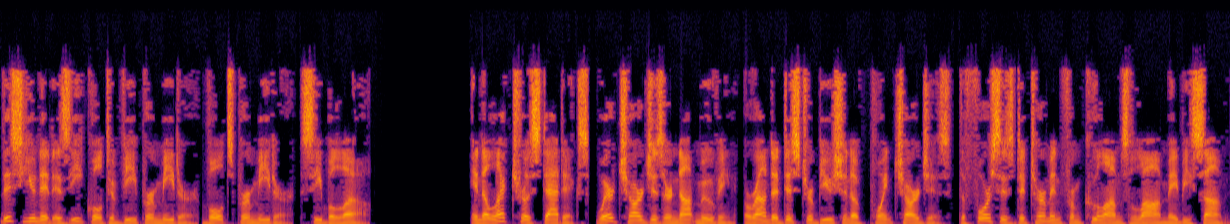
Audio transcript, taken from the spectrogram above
This unit is equal to V per meter, volts per meter, see below. In electrostatics, where charges are not moving, around a distribution of point charges, the forces determined from Coulomb's law may be summed.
